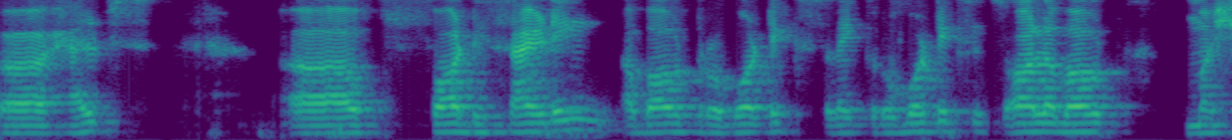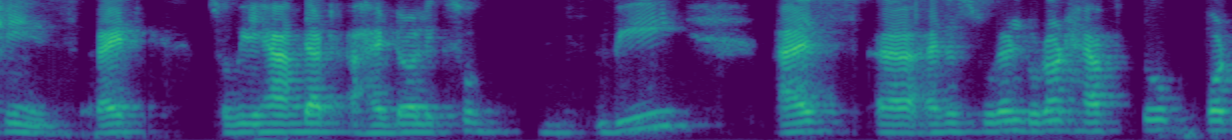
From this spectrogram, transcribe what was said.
uh, helps uh, for deciding about robotics. Like robotics, it's all about machines, right? So we have that hydraulic. So we, as uh, as a student, do not have to put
